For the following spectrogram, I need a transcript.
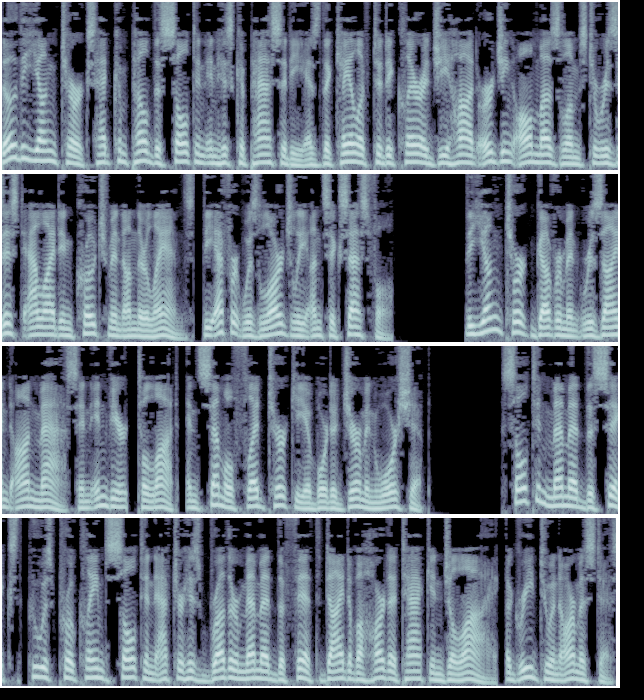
Though the Young Turks had compelled the Sultan in his capacity as the caliph to declare a jihad urging all Muslims to resist Allied encroachment on their lands, the effort was largely unsuccessful. The Young Turk government resigned en masse and Enver, Talat, and Cemal fled Turkey aboard a German warship. Sultan Mehmed VI, who was proclaimed sultan after his brother Mehmed V died of a heart attack in July, agreed to an armistice.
